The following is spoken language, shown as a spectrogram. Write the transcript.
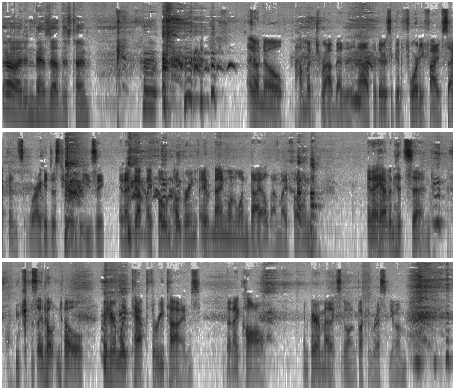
oh, I didn't pass out this time. I don't know how much Rob edited out, but there was a good 45 seconds where I could just hear wheezing. And I've got my phone hovering. I have 911 dialed on my phone. And I haven't hit send because I don't know. I hear him like tap three times. Then I call, and paramedics go and fucking rescue him.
